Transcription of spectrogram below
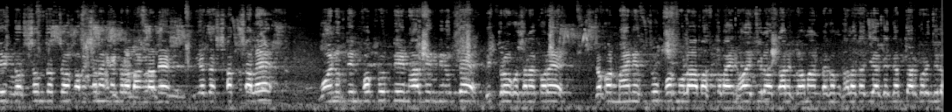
ভিত্তিক দর্শন চর্চা গবেষণা কেন্দ্র বাংলাদেশ দুই হাজার সাত সালে ময়নুদ্দিন ফখরুদ্দিন আর্মির বিরুদ্ধে বিদ্রোহ ঘোষণা করে। যখন মাইনাস টু ফর্মুলা বাস্তবায়ন হয়েছিল তার রহমান বেগম খালেদা জিয়াকে গ্রেপ্তার করেছিল।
